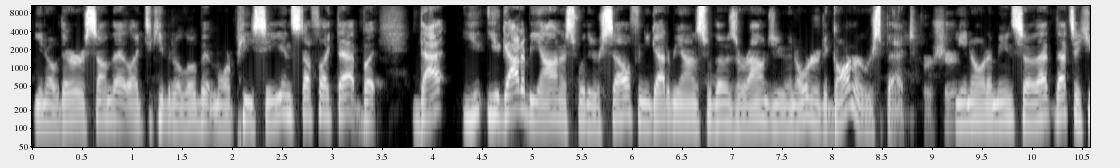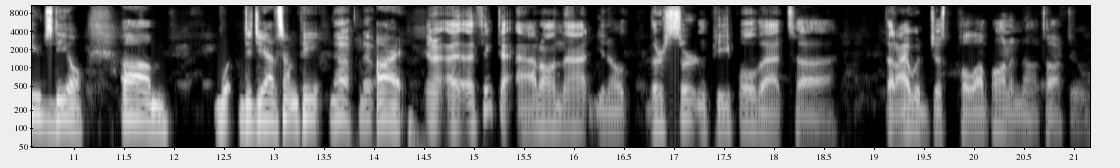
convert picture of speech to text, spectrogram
You know, there are some that like to keep it a little bit more PC and stuff like that. But that you, you got to be honest with yourself and you got to be honest with those around you in order to garner respect. for sure You know what I mean? So that that's a huge deal. Um, what, did you have something, Pete? No, no. All right. And I, I think to add on that, you know, there's certain people that uh, that I would just pull up on and not talk to,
